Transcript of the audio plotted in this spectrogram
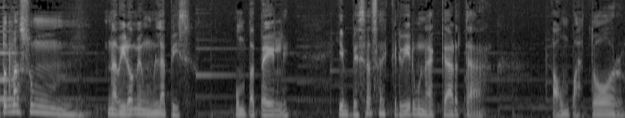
tomas un, una un lápiz, un papel y empezás a escribir una carta a un pastor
